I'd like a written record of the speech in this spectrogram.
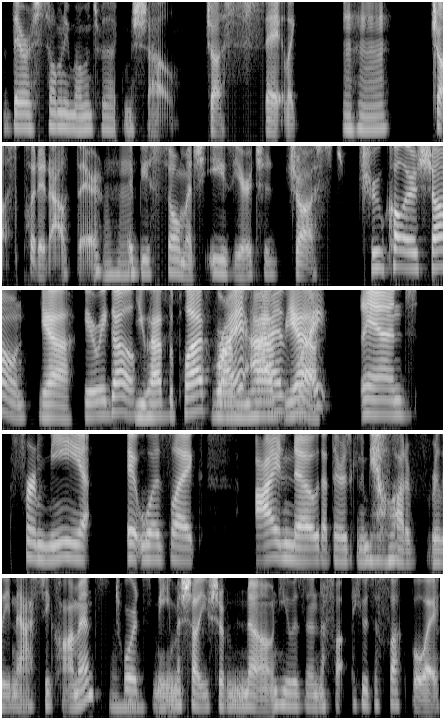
there are so many moments where, like, Michelle, just say, like, mm-hmm. just put it out there. Mhm. It'd be so much easier to just true colors shown. Yeah. Here we go. You have the platform. right? You have, yeah. Right. And for me, it was like, I know that there's going to be a lot of really nasty comments Mhm. towards me. Michelle, you should have known he was in a fu- he was a fuck boy.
